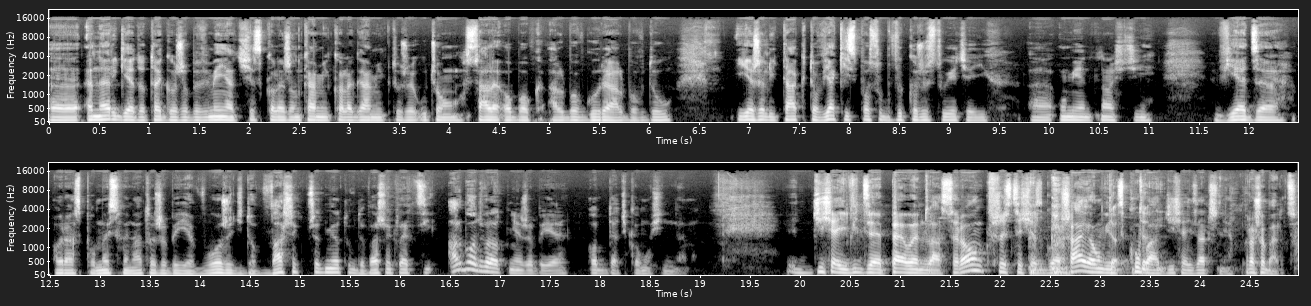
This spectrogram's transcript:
e, energia do tego, żeby wymieniać się z koleżankami, kolegami, którzy uczą salę obok, albo w górę, albo w dół. I jeżeli tak, to w jaki sposób wykorzystujecie ich umiejętności, wiedzę oraz pomysły na to, żeby je włożyć do Waszych przedmiotów, do Waszych lekcji, albo odwrotnie, żeby je oddać komuś innemu. Dzisiaj widzę pełen las rąk, wszyscy się zgłaszają, więc to, Kuba to... dzisiaj zacznie. Proszę bardzo.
